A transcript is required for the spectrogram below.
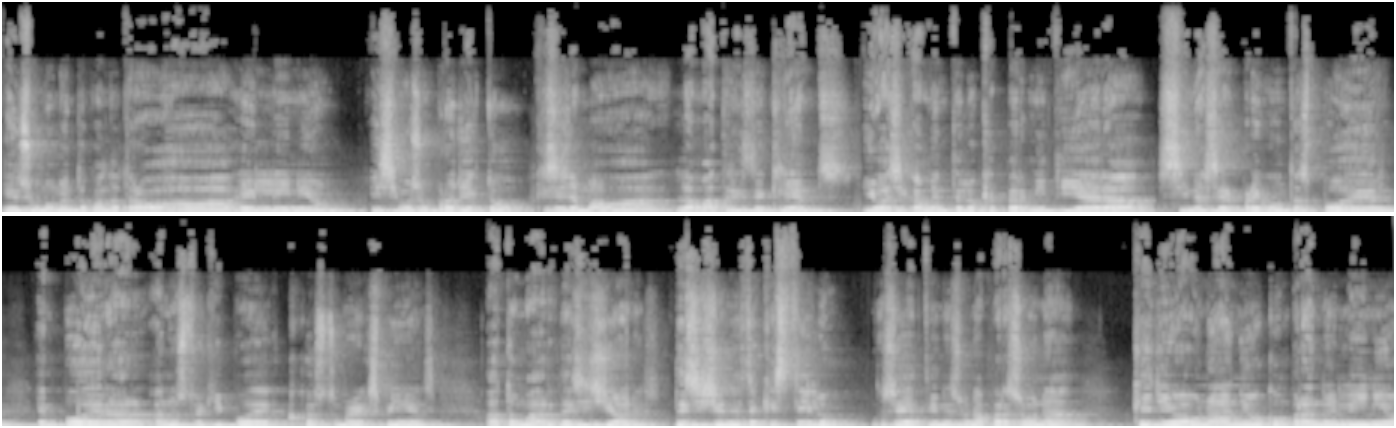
En su momento cuando trabajaba en línea hicimos un proyecto que se llamaba la matriz de clientes y básicamente lo que permitía era sin hacer preguntas poder empoderar a nuestro equipo de Customer Experience a tomar decisiones. ¿Decisiones de qué estilo? O sea, tienes una persona que lleva un año comprando en línea,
